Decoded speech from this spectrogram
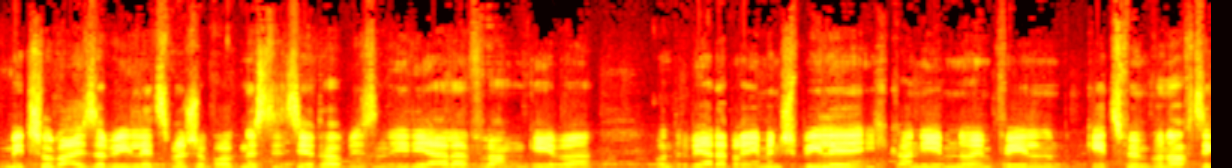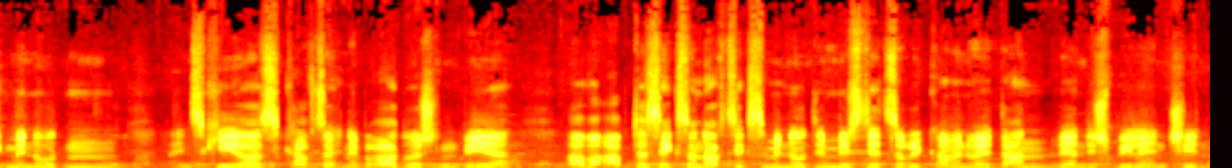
Mitchell Weiser, wie ich letztes Mal schon prognostiziert habe, ist ein idealer Flankengeber. Und Werder Bremen Spiele, ich kann jedem nur empfehlen, geht's 85 Minuten ins Kiosk, kauft euch eine Bratwurst, ein Bier. Aber ab der 86. Minute müsst ihr zurückkommen, weil dann werden die Spiele entschieden.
